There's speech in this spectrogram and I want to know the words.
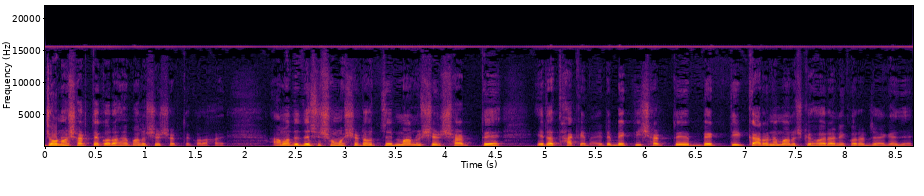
জনস্বার্থে করা হয়, মানুষের স্বার্থে করা হয়। আমাদের দেশের সমস্যাটা হচ্ছে মানুষের স্বার্থে এটা থাকে না। এটা ব্যক্তির স্বার্থে, ব্যক্তির কারণে মানুষকে হয়রানি করার জায়গায় যায়।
